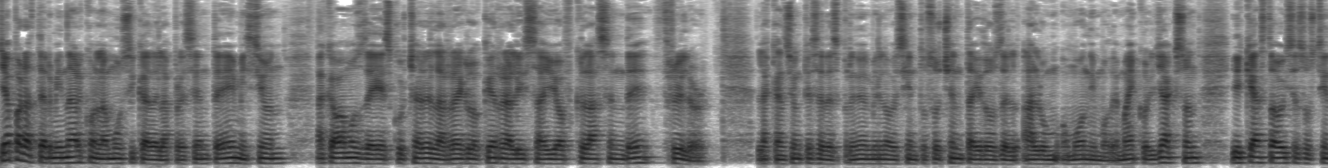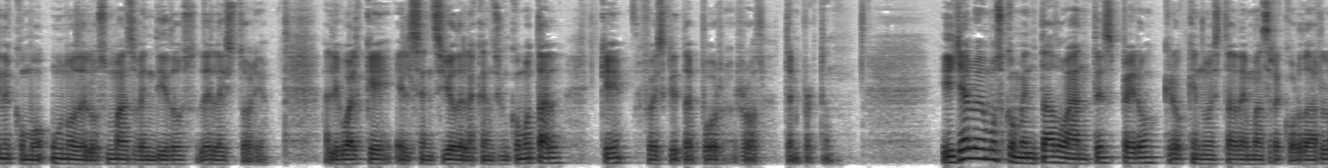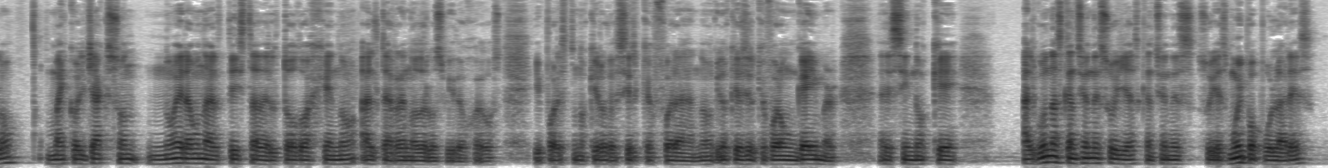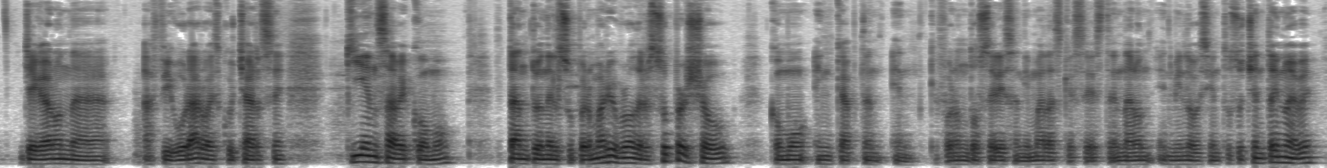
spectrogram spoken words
Ya para terminar con la música de la presente emisión, acabamos de escuchar el arreglo que realiza Geoff Klassen de Thriller, la canción que se desprendió en 1982 del álbum homónimo de Michael Jackson y que hasta hoy se sostiene como uno de los más vendidos de la historia, al igual que el sencillo de la canción como tal, que fue escrita por Rod Temperton. Y ya lo hemos comentado antes, pero creo que no está de más recordarlo. Michael Jackson no era un artista del todo ajeno al terreno de los videojuegos. Y por esto no quiero decir que fuera, no, quiero decir que fuera un gamer, eh, sino que algunas canciones suyas, canciones suyas muy populares, llegaron a, a figurar o a escucharse, quién sabe cómo, tanto en el Super Mario Bros. Super Show, como en Captain N, que fueron dos series animadas que se estrenaron en 1989.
